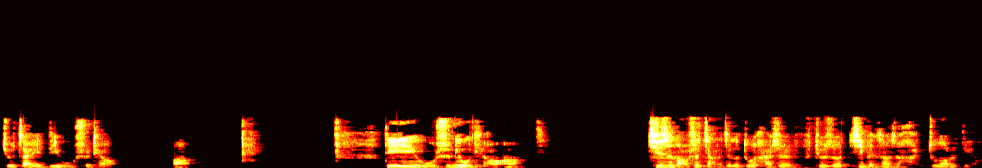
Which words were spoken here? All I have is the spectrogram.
就在于第五十条啊。第五十六条啊，其实老师讲的这个都还是就是说基本上是很重要的点啊。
